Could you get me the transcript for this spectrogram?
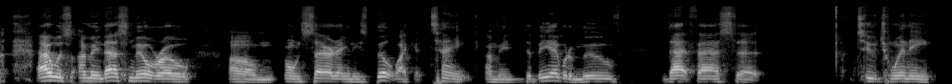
I was, I mean, that's Milroe um, on Saturday, and he's built like a tank. I mean, to be able to move that fast at 220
